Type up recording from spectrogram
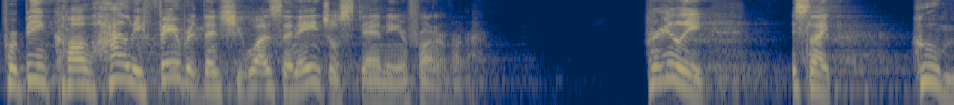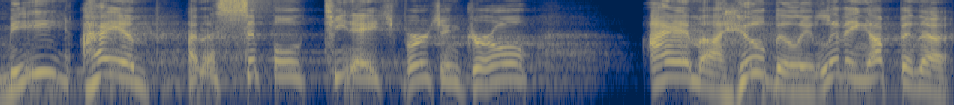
for being called highly favored than she was an angel standing in front of her. Really, it's like, who, me? I am, I'm a simple teenage virgin girl. I am a hillbilly living up in the,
